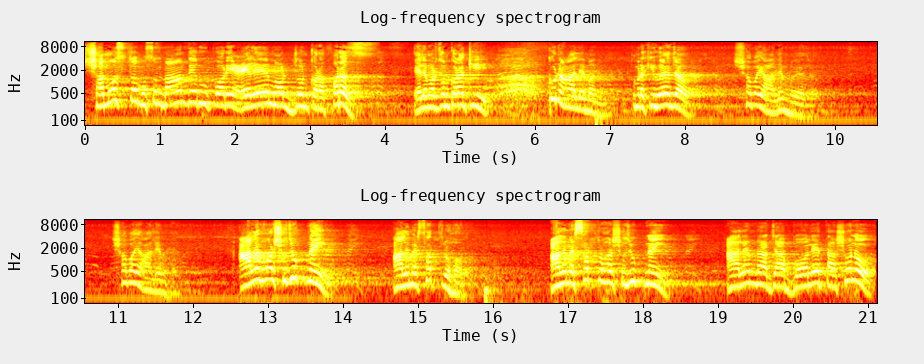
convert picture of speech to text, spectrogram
সমস্ত মুসলমানদের উপরে এলেম অর্জন করা ফরজ। এলেম অর্জন করা কি? কোন আলেমান? তোমরা কি হয়ে যাও? সবাই আলেম হয়ে যাও। সবাই আলেম হও। আলেম হওয়ার সুযোগ নেই। আলেমের ছাত্র হও। আলেমের ছাত্র হওয়ার সুযোগ নেই। আলেমরা যা বলে তা শোনো।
